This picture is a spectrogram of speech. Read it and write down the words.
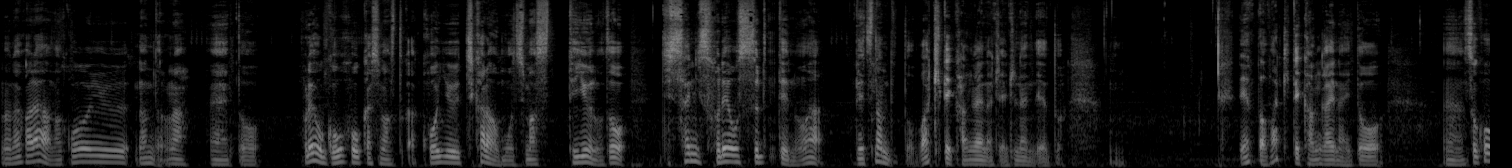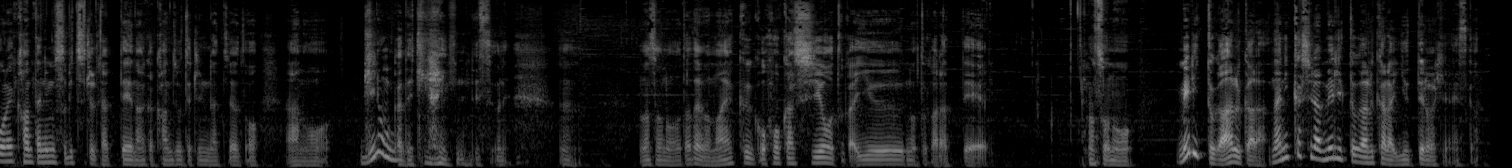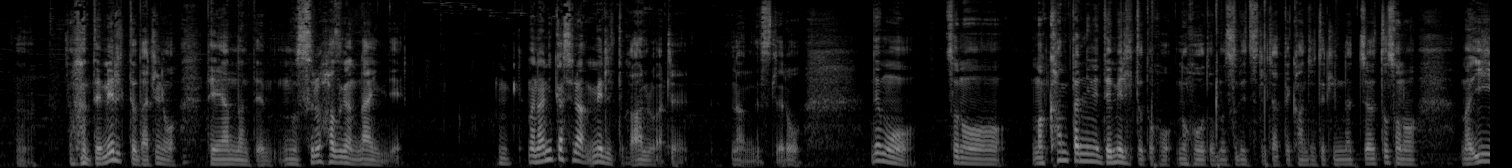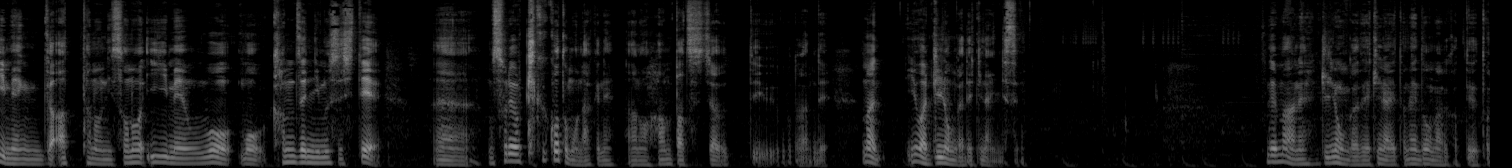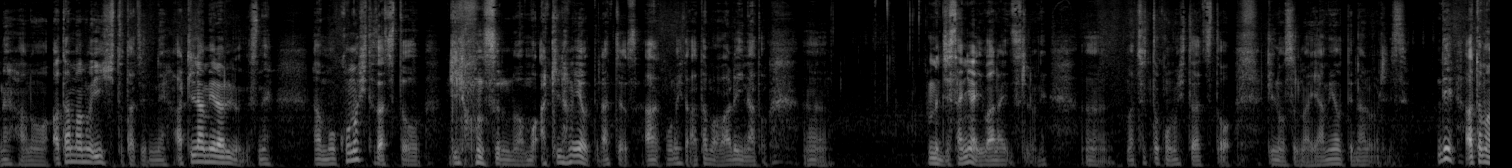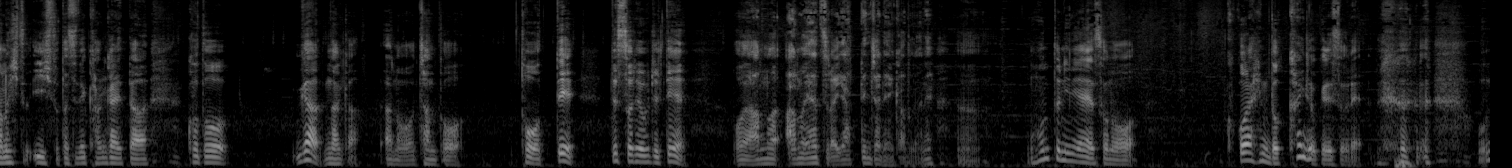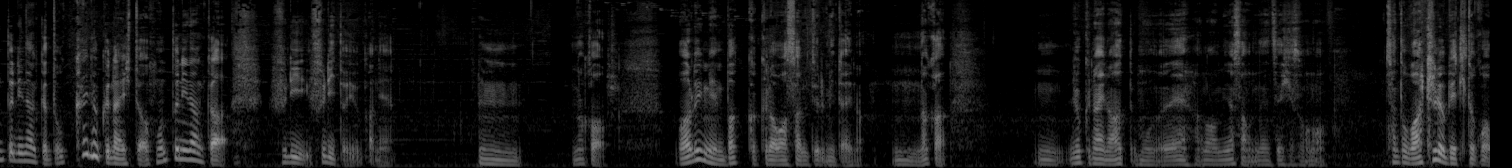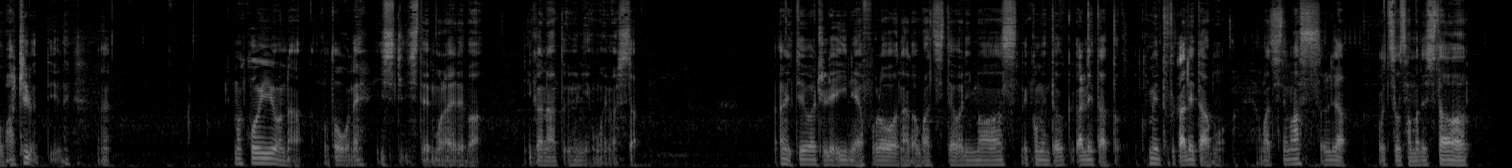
まあ、だから、まあ、こういうなんだろうなえっ、ー、とこれを合法化しますとかこういう力を持ちますっていうのと実際にそれをするっていうのは別なんだと分けて考えなきゃいけないんだよと。うん、でやっぱ分けて考えないと、うん、そこをね簡単に結びつけちゃってなんか感情的になっちゃうとあの議論ができないんですよね。うんまあ、その例えば麻薬合法化しようとかいうのとかだって、まあ、そのメリットがあるから何かしらメリットがあるから言ってるわけじゃないですか。デメリットだけの提案なんてもうするはずがないんで、うん。まあ、何かしらメリットがあるわけなんですけど。でもその、まあ、簡単にねデメリットとの方と結びつけちゃって感情的になっちゃうとその、まあ、いい面があったのにそのいい面をもう完全に無視して、えー、それを聞くこともなくねあの反発しちゃうっていうことなんで。まあ要は議論ができないんですよ。でまあね議論ができないとねどうなるかっていうとねあの頭のいい人たちにね諦められるんですね。あもうこの人たちと議論するのはもう諦めようってなっちゃうんです。あこの人頭悪いなと、うん。ま、実際には言わないですけどね、うん。まあ、ちょっとこの人たちと議論するのはやめようってなるわけですよ。で頭のいい人たちで考えたことがなんかあのちゃんと通ってでそれを受けて「おいあのあのやつらやってんじゃねえか」とかね、うん、本当にねそのこら辺読解力ですよね。本当になんか読解力ない人は本当になんか不利不利というかね。うん。なんか悪い面ばっか食らわされてるみたいな。うん。なんかうん。良くないなって思うのでね。あの皆さんもね是非そのちゃんと分けるべきとこは分けるっていうね、うん。まあ、こういうようなことをね意識してもらえればいいかなというふうに思いました。はい、というわけで、いいねやフォローなどお待ちしております。で、コメントがレターと、コメントとかレターもお待ちしてます。それでは、ごちそうさまでした。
